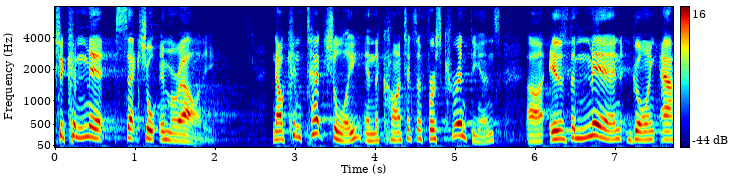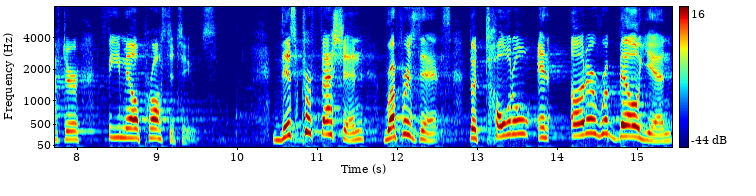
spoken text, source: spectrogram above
to commit sexual immorality. Now, contextually, in the context of 1 Corinthians, uh, is the men going after female prostitutes. This profession represents the total and utter rebellion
